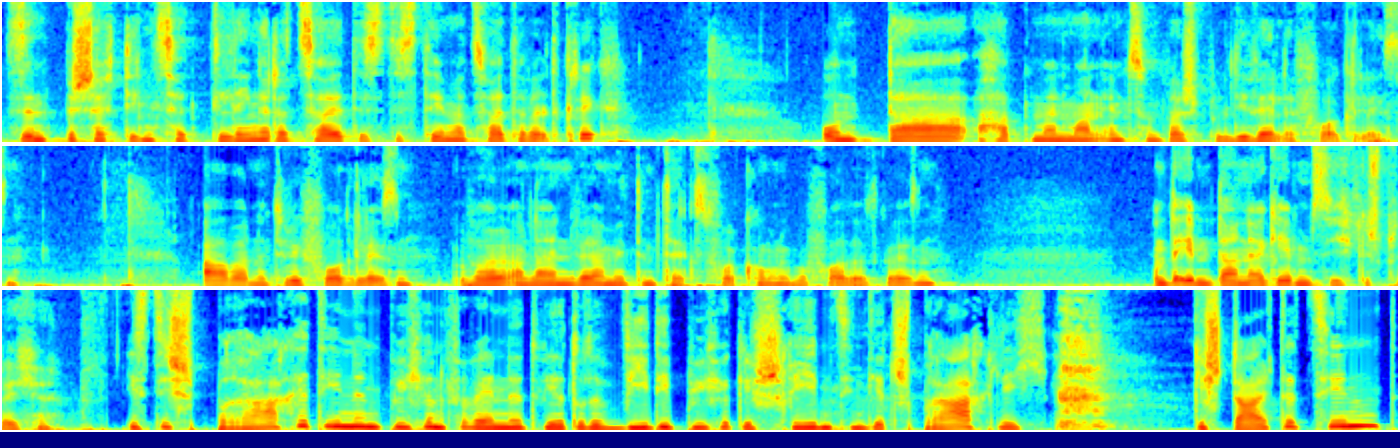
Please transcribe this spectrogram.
sind beschäftigt seit längerer Zeit, ist das Thema Zweiter Weltkrieg. Und da hat mein Mann ihm zum Beispiel die Welle vorgelesen. Aber natürlich vorgelesen, weil allein wäre er mit dem Text vollkommen überfordert gewesen. Und eben dann ergeben sich Gespräche. Ist die Sprache, die in den Büchern verwendet wird oder wie die Bücher geschrieben sind, jetzt sprachlich gestaltet sind,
